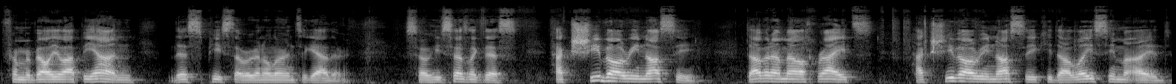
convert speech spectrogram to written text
from Rebelli Lopian this piece that we're going to learn together. So he says like this: Hakshiva rinasi. David Hamelech writes, Hakshiva rinasi kidaloisi ma'id.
